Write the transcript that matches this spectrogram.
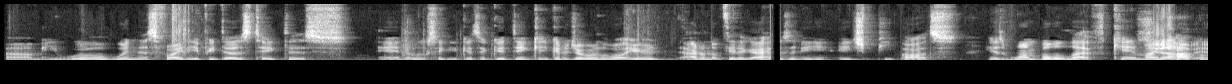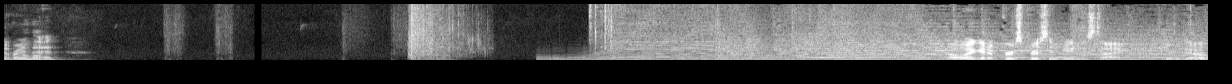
Um, he will win this fight if he does take this. And it looks like he gets a good dink. He's gonna jump over the wall here. I don't know if the other guy has any HP pots. He has one bullet left. Can Mike out pop him right in the head? Oh, I got a first person view this time. Uh, here we go.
